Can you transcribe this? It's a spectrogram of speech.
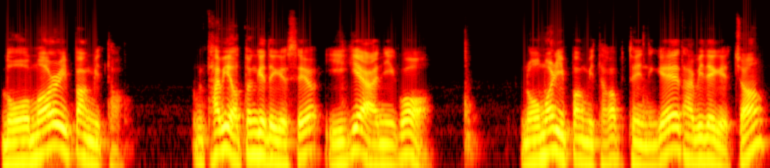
normal 입방미터 그럼 답이 어떤 게 되겠어요? 이게 아니고 normal 입방미터가 붙어 있는 게 답이 되겠죠.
